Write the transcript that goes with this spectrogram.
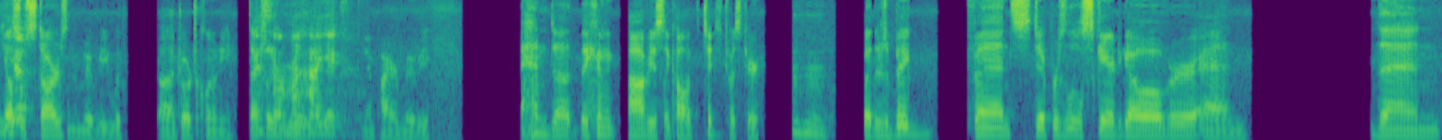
He also stars in the movie with uh, George Clooney. It's actually a really Hayek. vampire movie, and uh, they couldn't obviously call it the Titty Twister. Mhm. But there's a big fence. Dipper's a little scared to go over, and then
